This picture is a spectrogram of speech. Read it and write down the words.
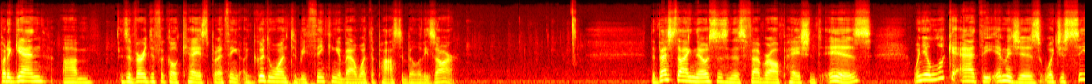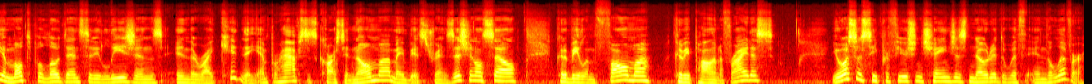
But again, um, it's a very difficult case, but I think a good one to be thinking about what the possibilities are. The best diagnosis in this febrile patient is when you look at the images, what you see are multiple low density lesions in the right kidney, and perhaps it's carcinoma, maybe it's transitional cell, could it be lymphoma, could it be pyelonephritis. You also see perfusion changes noted within the liver.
